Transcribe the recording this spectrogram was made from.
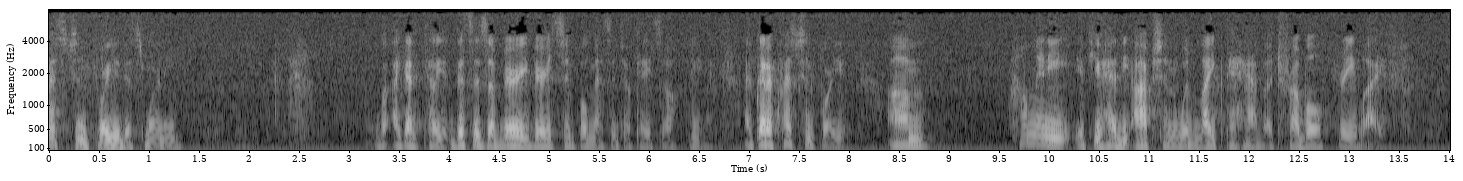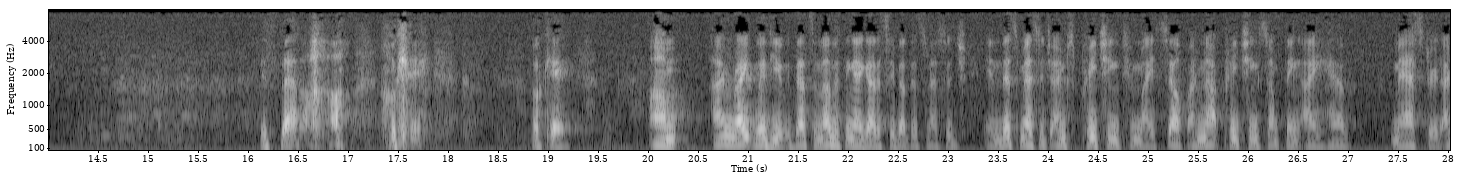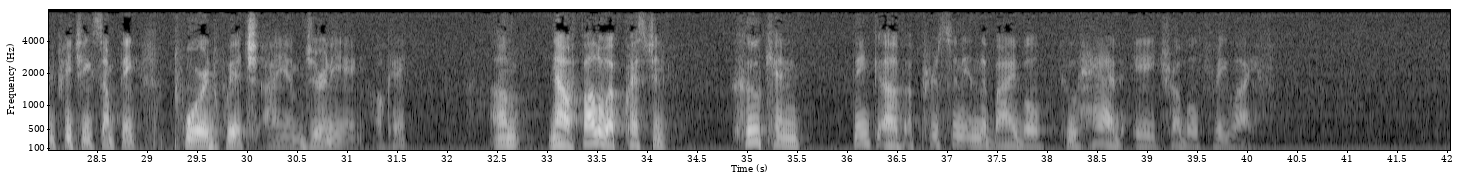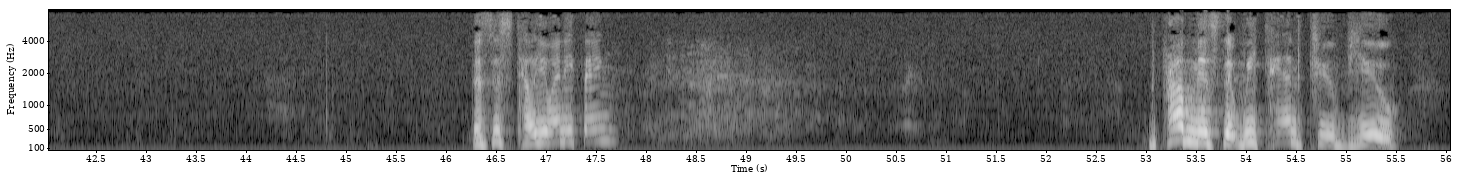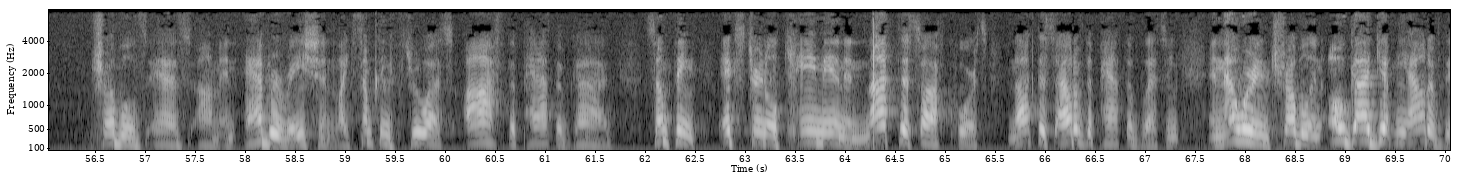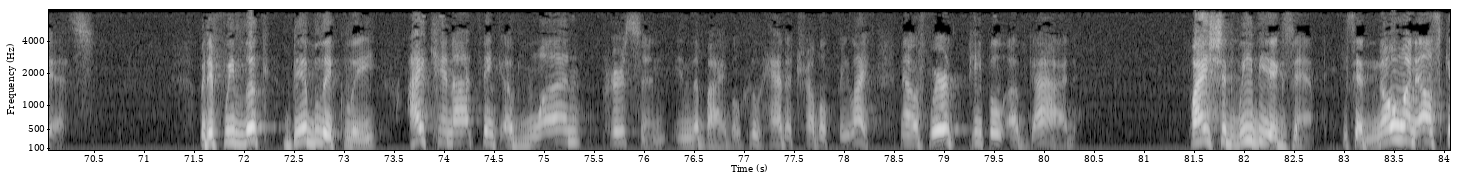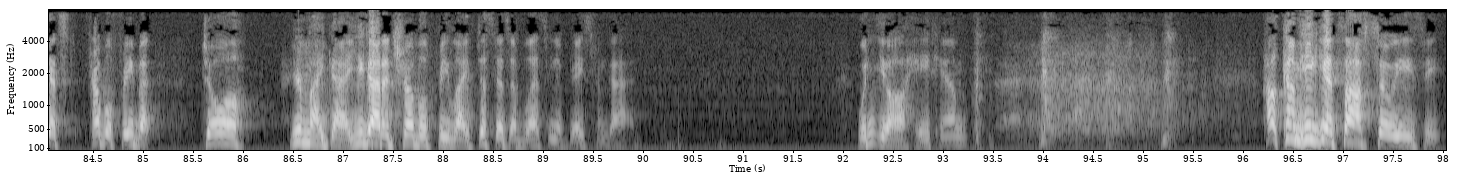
question for you this morning. Well, I got to tell you, this is a very, very simple message, okay? So, anyway, I've got a question for you. Um, how many, if you had the option, would like to have a trouble free life? Is that all? okay. Okay. Um, I'm right with you. That's another thing I got to say about this message. In this message, I'm preaching to myself. I'm not preaching something I have mastered. I'm preaching something toward which I am journeying. Okay? Um, now, follow up question Who can think of a person in the Bible who had a trouble free life? Does this tell you anything? The problem is that we tend to view troubles as um, an aberration, like something threw us off the path of God. Something external came in and knocked us off course, knocked us out of the path of blessing, and now we're in trouble, and oh, God, get me out of this. But if we look biblically, I cannot think of one person in the Bible who had a trouble free life. Now, if we're people of God, why should we be exempt? He said, No one else gets trouble free, but Joel, you're my guy. You got a trouble free life just as a blessing of grace from God. Wouldn't you all hate him? How come he gets off so easy?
